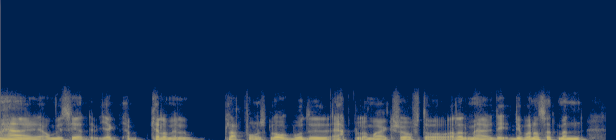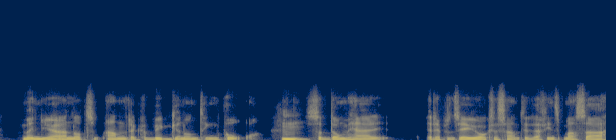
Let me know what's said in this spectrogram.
här, om vi ser, jag, jag kallar dem plattformsbolag, både Apple och Microsoft och alla de här. Det, det är på något sätt man, man gör något som andra kan bygga någonting på. Mm. Så de här representerar ju också samtidigt, där finns massa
